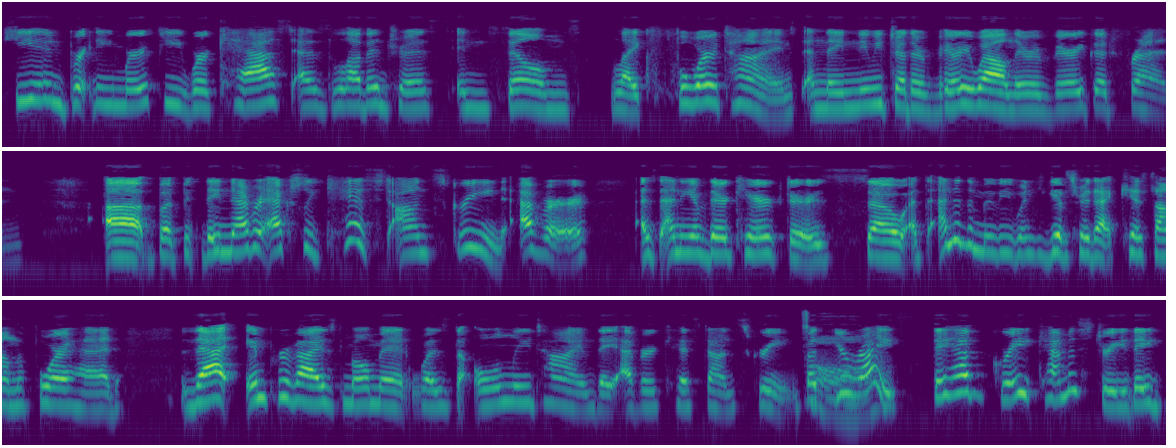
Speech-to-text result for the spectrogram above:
he and Brittany Murphy were cast as love interests in films like four times, and they knew each other very well, and they were very good friends. Uh, but they never actually kissed on screen ever as any of their characters. So at the end of the movie, when he gives her that kiss on the forehead, that improvised moment was the only time they ever kissed on screen. But you're right. They have great chemistry. They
